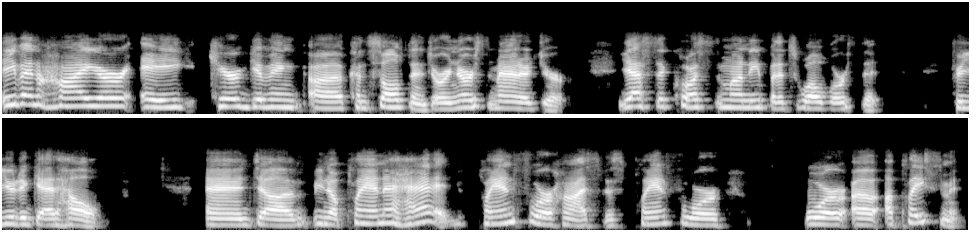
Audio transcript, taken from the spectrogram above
even hire a caregiving uh, consultant or a nurse manager. Yes, it costs money, but it's well worth it for you to get help. And uh, you know, plan ahead. Plan for hospice. Plan for or a, a placement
